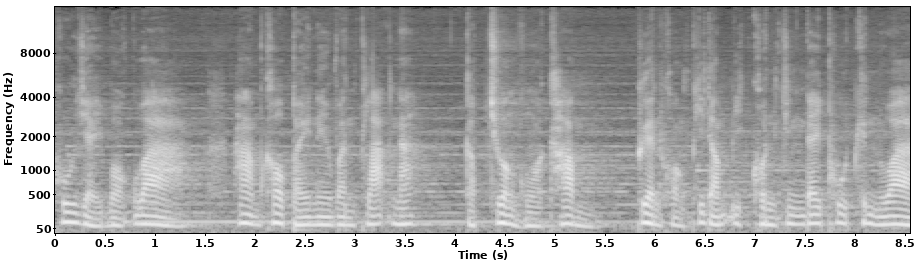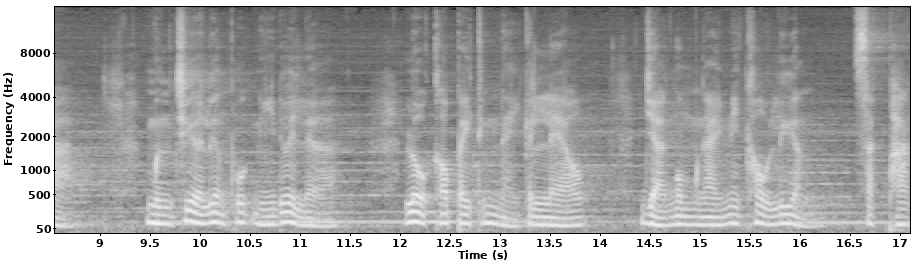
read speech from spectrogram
ผู้ใหญ่บอกว่า ห้ามเข้าไปในวันพระนะ กับช่วงหัวค่ำเพื่อนของพี่ดำอีกคนจึงได้พูดขึ้นว่า มึงเชื่อเรื่องพวกนี้ด้วยเหรอ โลกเขาไปถึงไหนกันแล้ว อย่างมงายไม่เข้าเรื่อง สักพัก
